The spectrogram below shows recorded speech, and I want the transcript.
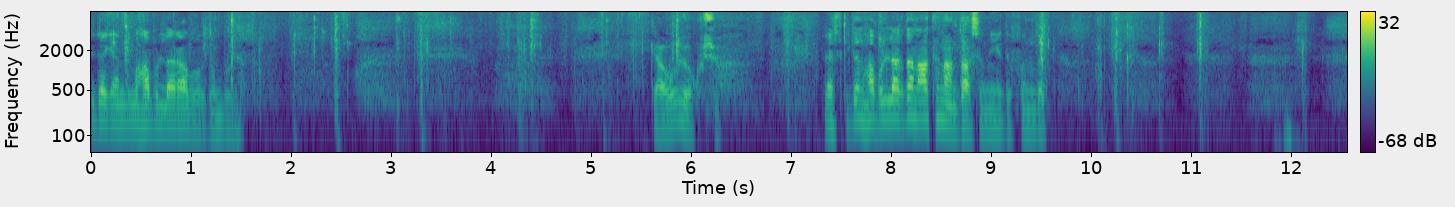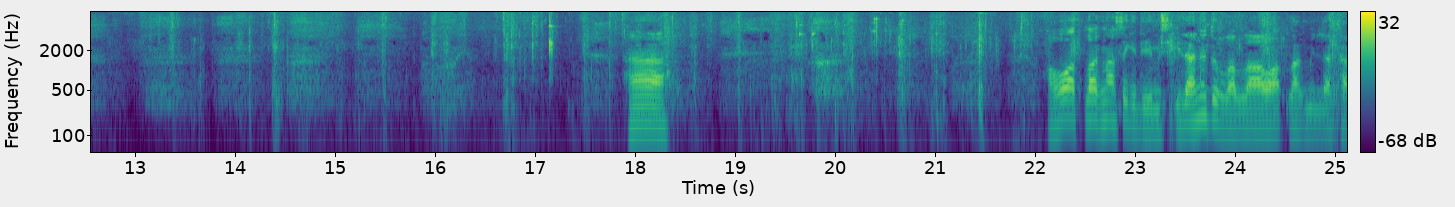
Bir de kendimi haburlara vurdum bugün. Gavur yokuşu. Eskiden haburlardan atından taşınıyordu fındık. Ha. Hava atlar nasıl gidiyormuş? İlenidir vallahi hava atlar millete.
